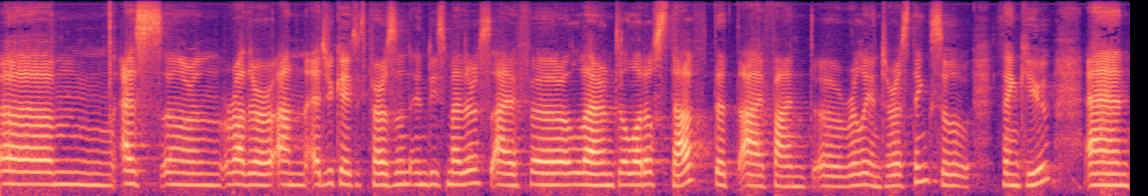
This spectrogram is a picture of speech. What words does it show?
Um, as a rather uneducated person in these matters, I've uh, learned a lot of stuff that I find uh, really interesting, so thank you. And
